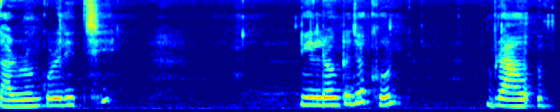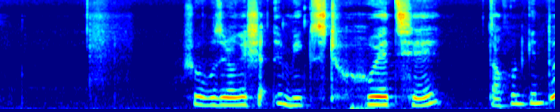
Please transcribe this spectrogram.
গাঢ় রং করে দিচ্ছি। নীল রংটা যখন ব্রাউন সবুজ রঙের সাথে মিক্সড হয়েছে, তখন কিন্তু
